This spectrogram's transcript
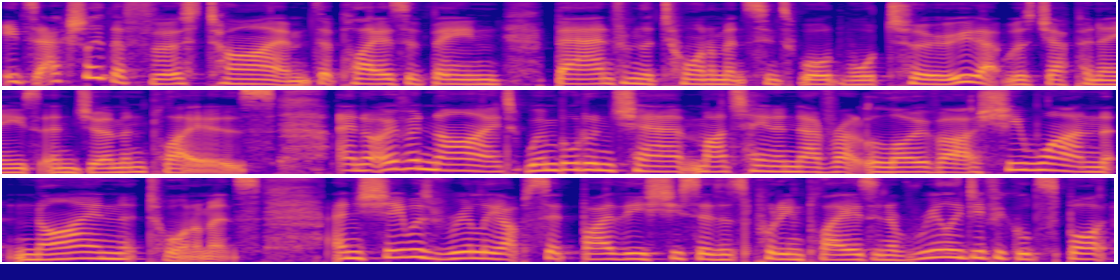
It's actually the first time that players have been banned from the tournament since World War II. That was Japanese and German players. And overnight, Wimbledon champ Martina Navratilova, she won nine tournaments. And she was really upset by this. She says it's putting players in a really difficult spot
